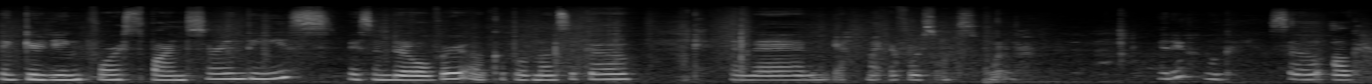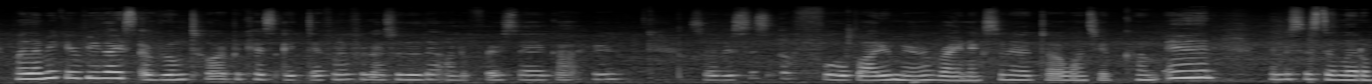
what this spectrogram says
Thank you Jing for sponsoring these. They sent it over a couple of months ago. And then yeah my Air Force Ones whatever. Yeah okay. So okay. But let me give you guys a room tour because I definitely forgot to do that on the first day I got here. So this is a full body mirror right next to the door once you come in. And this is the little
